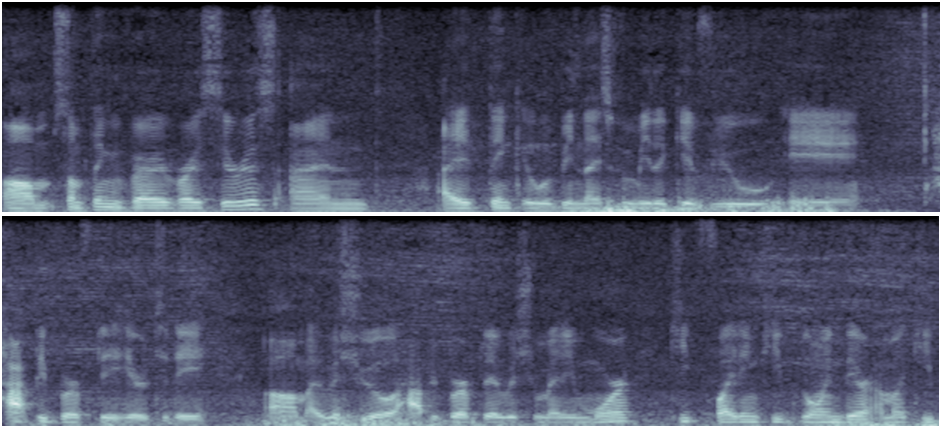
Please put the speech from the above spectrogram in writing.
um, something very, very serious. And I think it would be nice for me to give you a happy birthday here today. Um, I wish you a happy birthday. I wish you many more. Keep fighting, keep going there. I'm going to keep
